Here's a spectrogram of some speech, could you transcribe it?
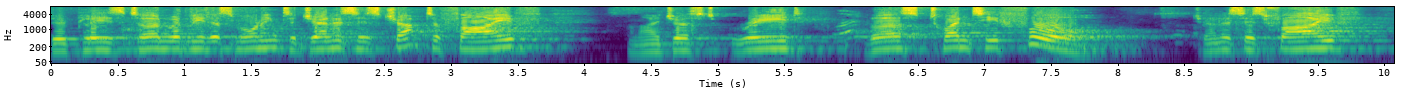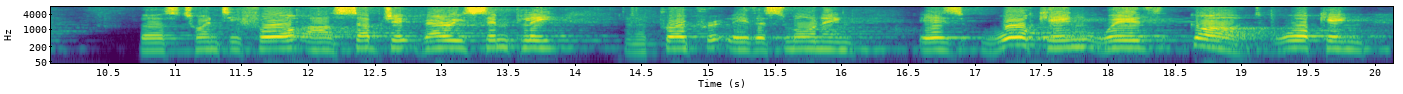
Do please turn with me this morning to Genesis chapter 5, and I just read verse 24. Genesis 5, verse 24. Our subject, very simply and appropriately this morning, is walking with God. Walking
